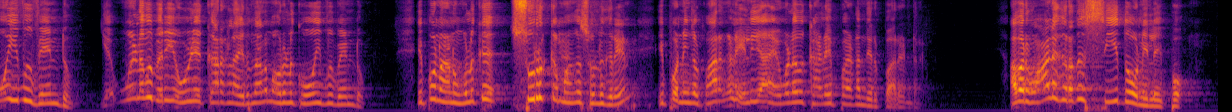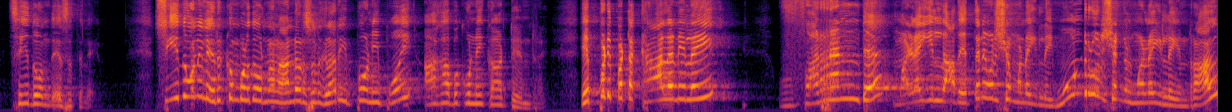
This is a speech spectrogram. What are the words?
ஓய்வு வேண்டும். எவ்வளவு பெரிய ஊழியக்காரர்களாக இருந்தாலும் அவர்களுக்கு ஓய்வு வேண்டும். இப்போ நான் உங்களுக்கு சுருக்கமாக சொல்லுகிறேன். இப்போ நீங்கள் பாருங்கள் எலியா எவ்வளவு களைப்பு அடைந்திருப்பார் என்று. அவர் வாழுகிறது சீதோனில் இப்போ சீதோன் தேசத்திலே. சீதோனில் இருக்கும் பொழுது ஒரு நாள் ஆண்டவர் சொல்கிறார் இப்போ நீ போய் ஆகாபுக்கு உன்னை காட்டு என்று. எப்படிப்பட்ட காலநிலை? வறண்ட மழை இல்லாத எத்தனை வருஷம் மழை இல்லை? மூன்று வருஷங்கள் மழை இல்லை என்றால்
